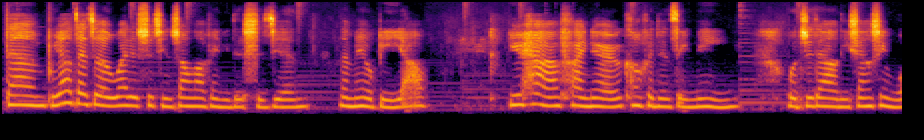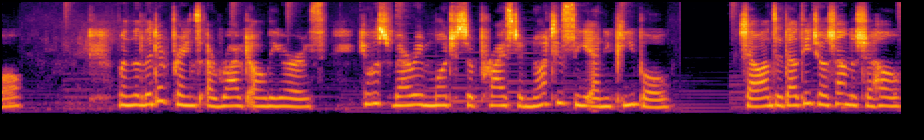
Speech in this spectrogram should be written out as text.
但不要在这额外的事情上浪费你的时间，那没有必要。You have, I know, confidence in me. 我知道你相信我。when the little prince arrived on the earth, he was very much surprised not to see any people. 小王子到地球上的时候，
